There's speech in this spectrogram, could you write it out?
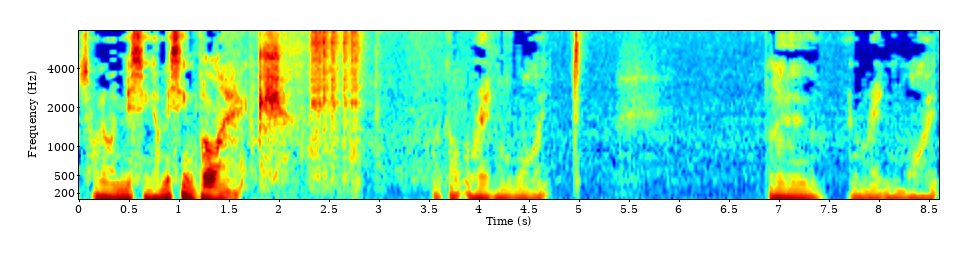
So what am I missing? I'm missing black. I've got red and white. Blue and red and white.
